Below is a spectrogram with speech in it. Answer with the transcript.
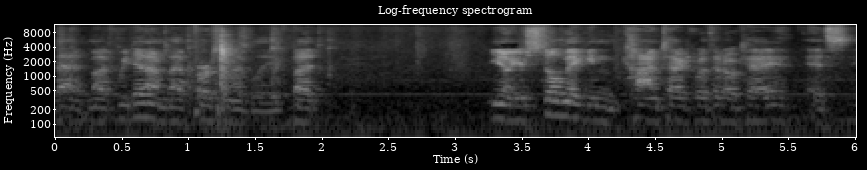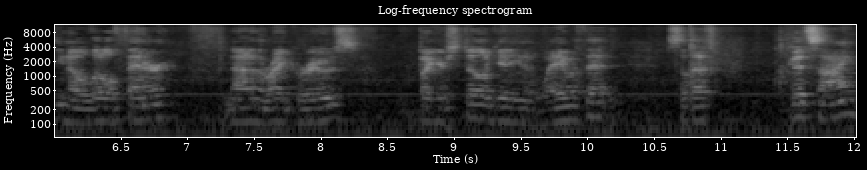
that much. We did on that first one, I believe, but you know, you're still making contact with it. Okay. It's you know a little thinner, not in the right grooves, but you're still getting away with it. So that's good sign.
